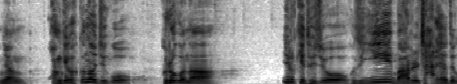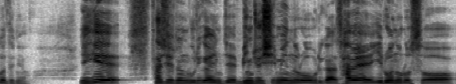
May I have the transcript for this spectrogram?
그냥 관계가 끊어지고 그러거나 이렇게 되죠. 그래서 이 말을 잘해야 되거든요. 이게 사실은 우리가 이제 민주 시민으로 우리가 사회 일원으로서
